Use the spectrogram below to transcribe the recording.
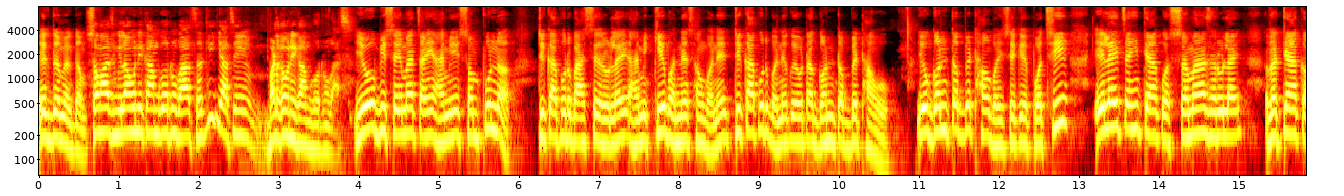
एकदम एकदम। समाज मिलाउने काम गर्नु भएको छ कि या चाहिँ भड्काउने काम गर्नु भएको छ? यो विषयमा चाहिँ हामी सम्पूर्ण टिकापुरवासीहरूलाई हामी के भन्ने छौँ भने टिकापुर भनेको एउटा गन्तव्य ठाउँ हो। यो गन्तव्य ठाउँ भइसकेपछि यसलाई चाहिँ त्यहाँको समाजहरूलाई र त्यहाँका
